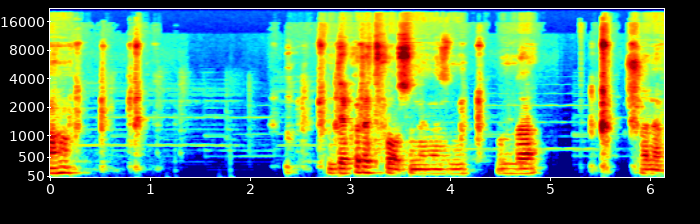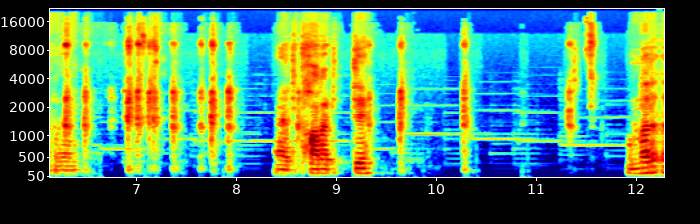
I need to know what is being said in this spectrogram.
Aha. Dekoratif olsun en azından. Bunu da şöyle koyalım. Evet para bitti. Bunları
